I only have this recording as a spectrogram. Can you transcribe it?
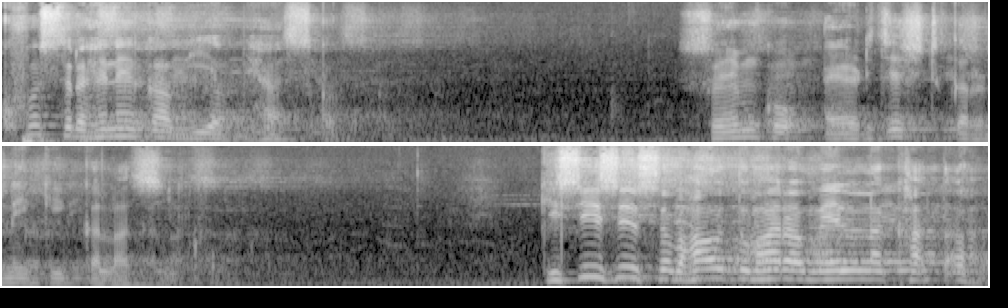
खुश रहने का भी अभ्यास करो। स्वयं को एडजस्ट करने की कला सीखो। किसी से स्वभाव तुम्हारा मेल न खाता हो,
